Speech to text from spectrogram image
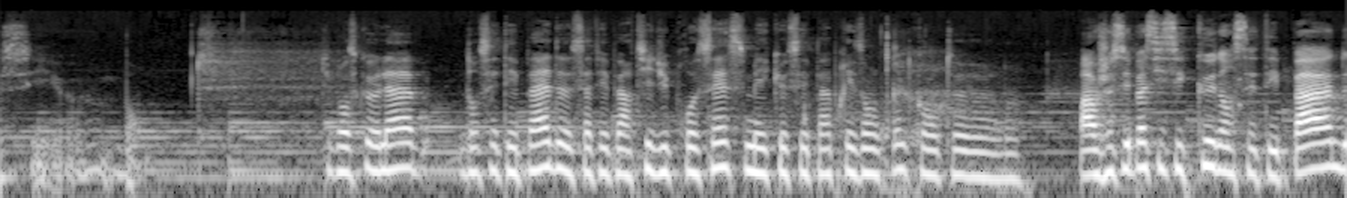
C'est euh, bon. Tu penses que là, dans cette EHPAD, ça fait partie du process, mais que c'est pas pris en compte quand. Euh, Alors, je sais pas si c'est que dans cette EHPAD,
